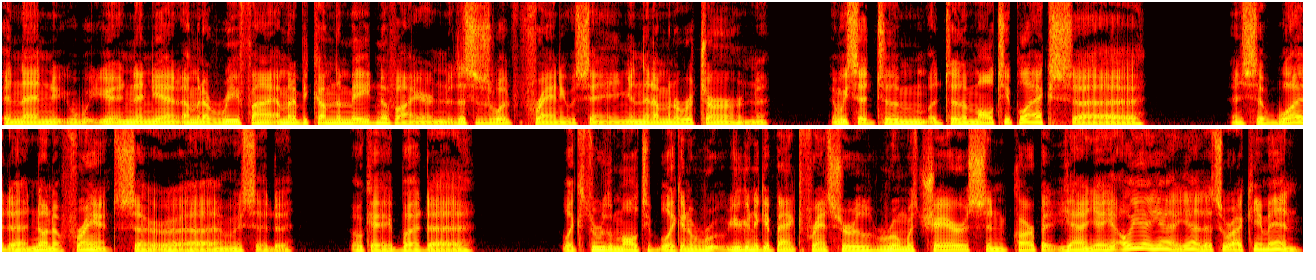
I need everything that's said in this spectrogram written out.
And then, and then, yeah, I'm going to refine, I'm going to become the maiden of iron. This is what Franny was saying. And then I'm going to return. And we said to the, to the multiplex, uh, and she said, what? Uh, no, no, France. Uh, we said, uh, okay, but, uh, like through the multi, like in a, you're going to get back to France to a room with chairs and carpet? Yeah, yeah, yeah. Oh, yeah, yeah, yeah. That's where I came in.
